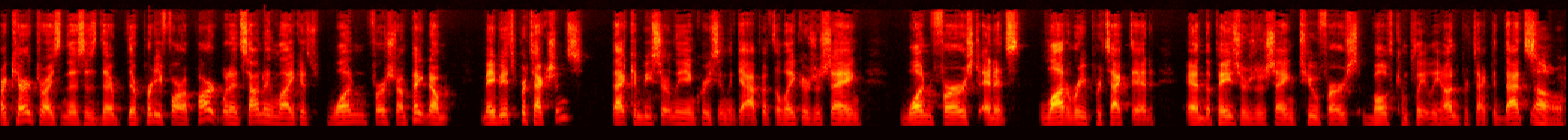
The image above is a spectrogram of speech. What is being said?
are characterizing this as they're they're pretty far apart when it's sounding like it's one first round pick. Now, maybe it's protections. That can be certainly increasing the gap. If the Lakers are saying one first and it's lottery protected, and the Pacers are saying two first, both completely unprotected, that's oh.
